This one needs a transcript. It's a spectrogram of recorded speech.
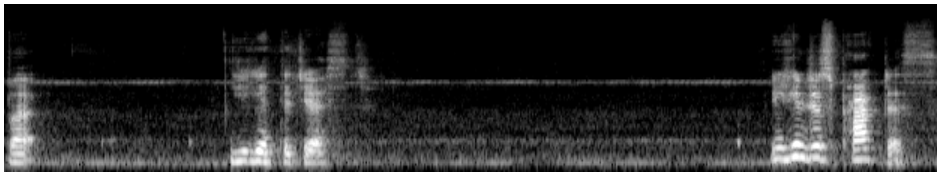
But you get the gist. You can just practice.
